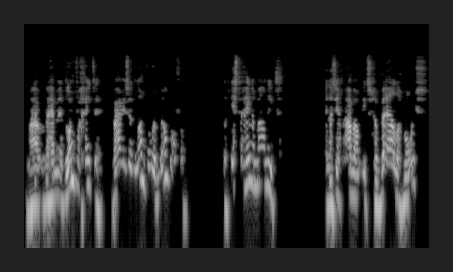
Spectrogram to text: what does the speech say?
Maar we hebben het lam vergeten. Waar is het lam voor het brandoffer? Dat is er helemaal niet. En dan zegt Abraham iets geweldig moois.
